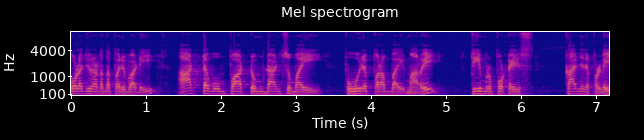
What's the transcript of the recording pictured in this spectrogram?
കോളേജിൽ നടന്ന പരിപാടി ആട്ടവും പാട്ടും ഡാൻസുമായി പൂരപ്പറമ്പായി മാറി. Team reporters Kanjirappally.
